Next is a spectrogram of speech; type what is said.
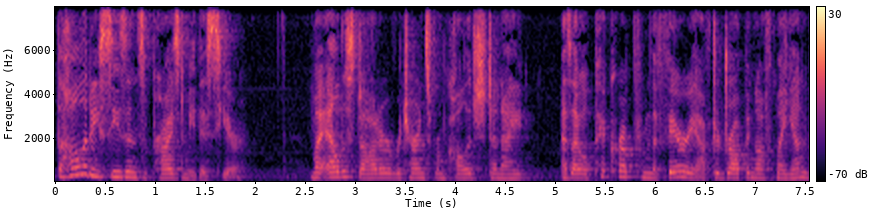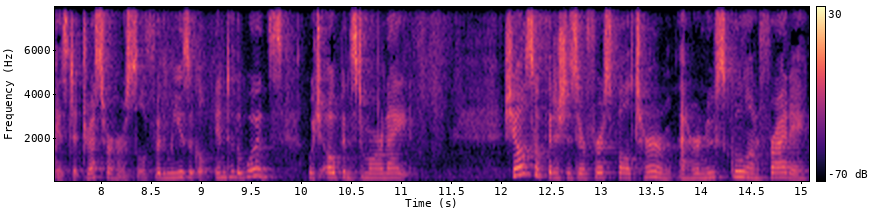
The holiday season surprised me this year. My eldest daughter returns from college tonight, as I will pick her up from the ferry after dropping off my youngest at dress rehearsal for the musical Into the Woods, which opens tomorrow night. She also finishes her first fall term at her new school on Friday.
